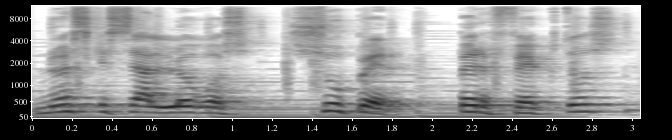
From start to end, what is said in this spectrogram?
no es que sean logos súper perfectos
